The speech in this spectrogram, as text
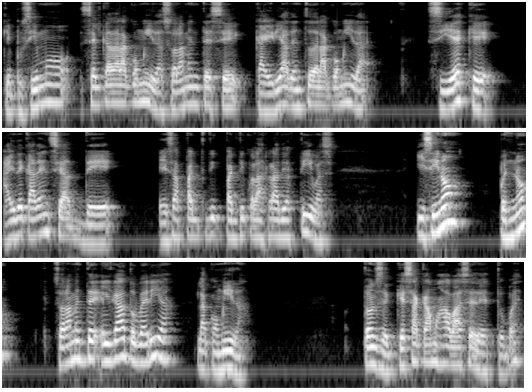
que pusimos cerca de la comida solamente se caería dentro de la comida si es que hay decadencia de esas partículas radioactivas. Y si no, pues no. Solamente el gato vería la comida. Entonces, ¿qué sacamos a base de esto? Pues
